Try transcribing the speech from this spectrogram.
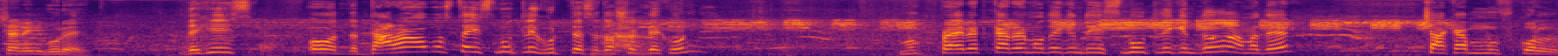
স্টারিং ঘুরে। দেখি ও দাঁড়া অবস্থায় স্মুথলি ঘুরতেছে দর্শক হ্যাঁ। দেখুন। প্রাইভেট কারের মতো কিন্তু স্মুথলি কিন্তু আমাদের চাকা মুভ করল।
